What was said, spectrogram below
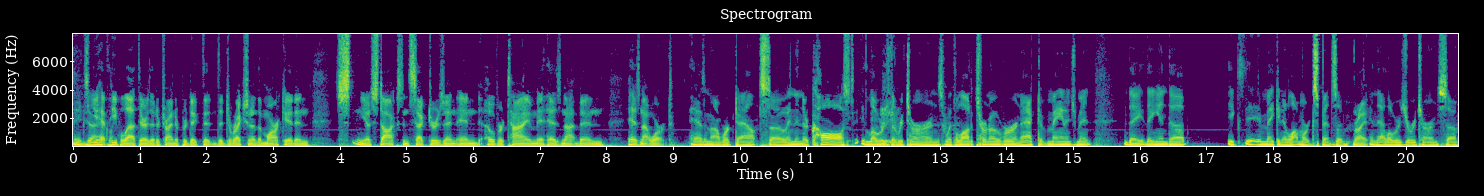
you have people out there that are trying to predict the, the direction of the market and you know stocks and sectors, and and over time it has not been it has not worked. has not worked out. So, and then their cost lowers the returns with a lot of turnover and active management. They they end up ex- making it a lot more expensive, Right. And that lowers your returns. So.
